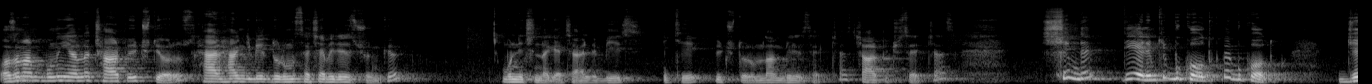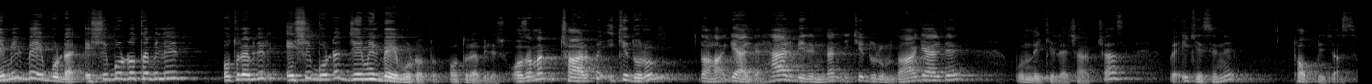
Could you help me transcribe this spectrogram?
O zaman bunun yanına çarpı 3 diyoruz. Herhangi bir durumu seçebiliriz çünkü. Bunun için de geçerli. 1, 2, 3 durumdan birini seçeceğiz. Çarpı 3'ü seçeceğiz. Şimdi diyelim ki bu koltuk ve bu koltuk. Cemil Bey burada, eşi burada oturabilir, oturabilir. Eşi burada, Cemil Bey burada otur- oturabilir. O zaman çarpı iki durum daha geldi. Her birinden iki durum daha geldi. Bunu da 2 ile çarpacağız ve ikisini toplayacağız.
